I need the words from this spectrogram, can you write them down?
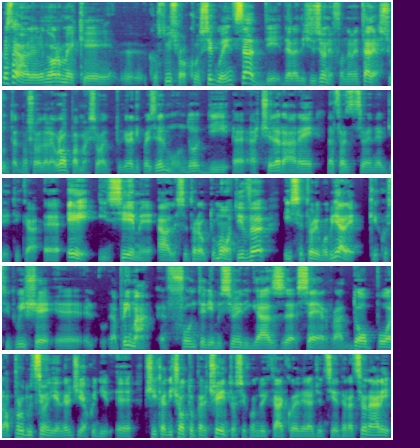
Questa è una delle norme che eh, costituiscono conseguenza di, della decisione fondamentale assunta non solo dall'Europa, ma insomma da tutti i grandi paesi del mondo di eh, accelerare la transizione energetica. Eh, e insieme al settore automotive, il settore immobiliare che costituisce eh, la prima eh, fonte di emissione di gas serra dopo la produzione di energia, quindi eh, circa il 18% secondo i calcoli delle agenzie internazionali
